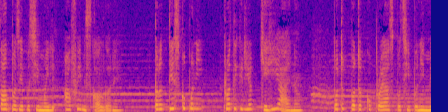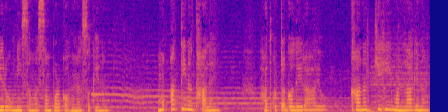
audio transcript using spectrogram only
सात बजेपछि मैले आफै मिस कल गरेँ। तर त्यसको पनि प्रतिक्रिया केही आएन। पटक पटकको प्रयासपछि पनि मेरो उनीसँग सम्पर्क हुन सकेन। म आत्तिन थालेँ। हातखुट्टा गलेर आयो। खान केही मन लागेन।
